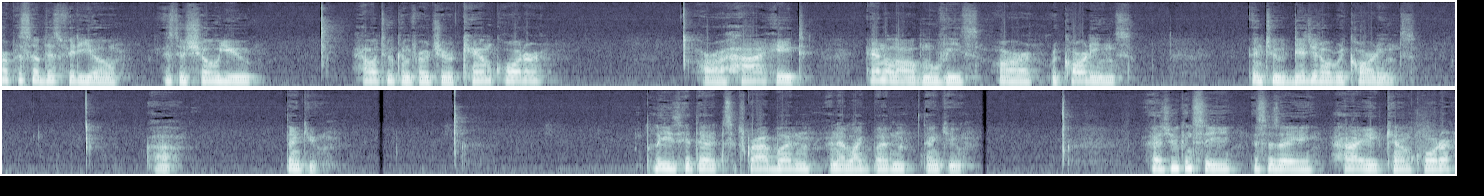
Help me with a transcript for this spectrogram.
purpose of this video is to show you how to convert your camcorder or Hi8 analog movies or recordings into digital recordings. Uh, thank you. Please hit that subscribe button and that like button. Thank you. As you can see, this is a Hi8 camcorder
